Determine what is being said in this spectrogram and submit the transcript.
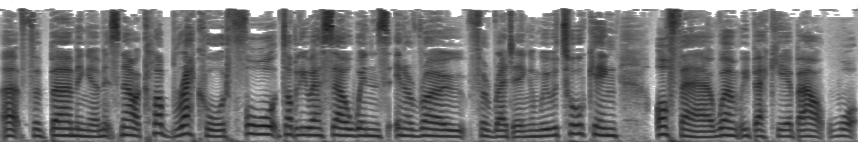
uh, for Birmingham. It's now a club record four WSL wins in a row for Reading, and we were talking off air, weren't we, Becky, about what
